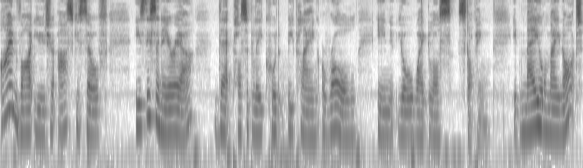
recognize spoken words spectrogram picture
I invite you to ask yourself is this an area that possibly could be playing a role in your weight loss stopping. It may or may not,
